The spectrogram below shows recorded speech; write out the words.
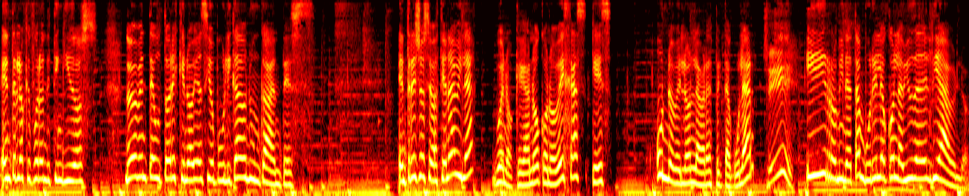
entre los que fueron distinguidos nuevamente autores que no habían sido publicados nunca antes. Entre ellos Sebastián Ávila, bueno, que ganó con Ovejas, que es un novelón, la verdad, espectacular. Sí. Y Romina Tamburello con La Viuda del Diablo.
